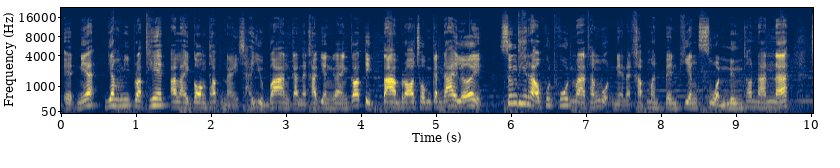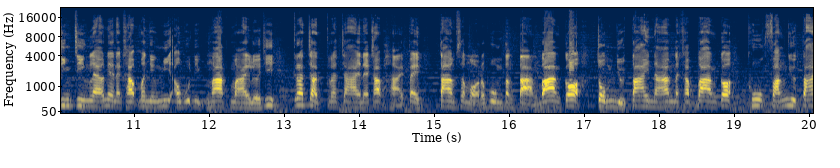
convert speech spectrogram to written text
21 เนี่ยยังมีประเทศอะไรกองทัพไหนใช้อยู่บ้างกันนะครับอย่างไรก็ติดตามรอชมกันได้เลย ซึ่งที่เราพูดพูดมาทั้งหมดเนี่ยนะครับมันเป็นเพียงส่วนหนึ่งเท่านั้นนะ จริงๆ แล้วเนี่ยนะครับมันยังมีอาวุธอีกมากมายเลยที่กระจัดกระจายนะครับหายไป ตามสมรภูมิต่างๆ บ้างก็จมอยู่ใต้น้ำนะครับ บ้างก็ถูกฝังอยู่ใต้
